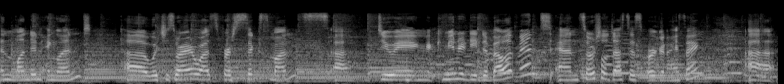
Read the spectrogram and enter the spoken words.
in London, England uh, which is where I was for six months. uh, doing community development and social justice organizing. Uh,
